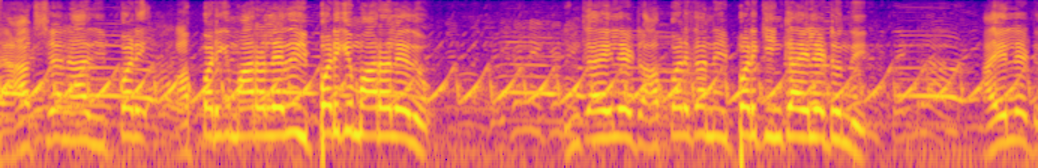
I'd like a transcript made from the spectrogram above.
యాక్షన్ అది ఇప్పటి అప్పటికి మారలేదు ఇప్పటికి మారలేదు. ఇంకా హైలైట్ అప్పటికన్నా ఇప్పటికి ఇంకా హైలైట్ ఉంది. హైలైట్.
